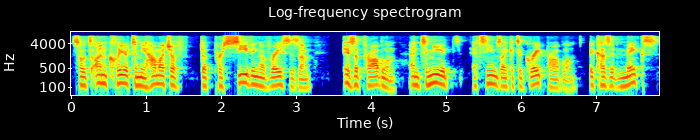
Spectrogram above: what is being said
so it's unclear to me how much of the perceiving of racism is a problem. And to me it it seems like it's a great problem because it makes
